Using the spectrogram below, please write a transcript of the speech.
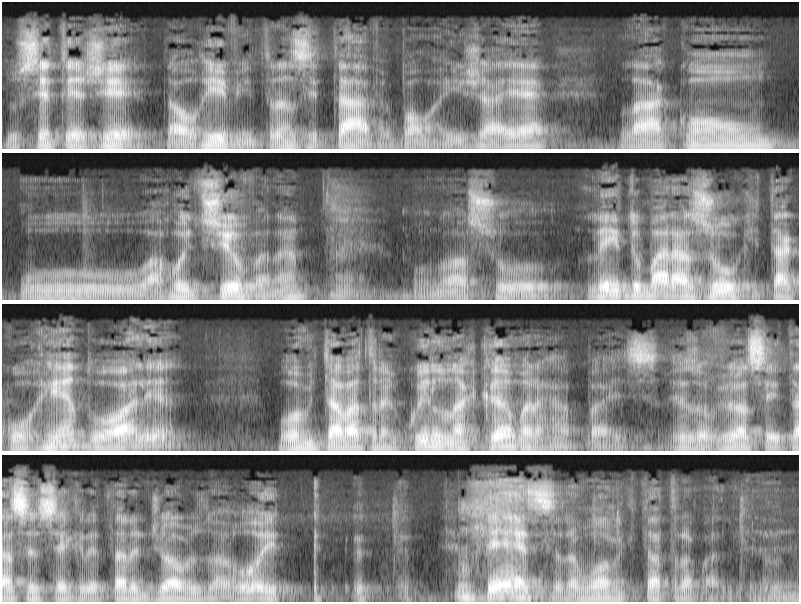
do CTG, está horrível, intransitável. Bom, aí já é lá com o Arroio de Silva, né? É. O nosso Lei do Mar Azul, que está correndo, olha, o homem estava tranquilo na Câmara, rapaz. Resolveu aceitar ser secretário de obras do Arroio. Pensa no homem que está trabalhando.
